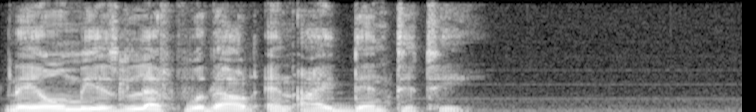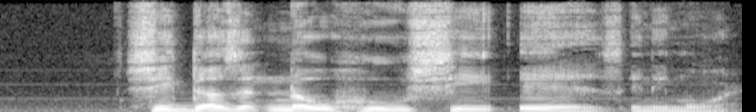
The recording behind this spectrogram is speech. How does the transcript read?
Naomi is left without an identity. She doesn't know who she is anymore.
